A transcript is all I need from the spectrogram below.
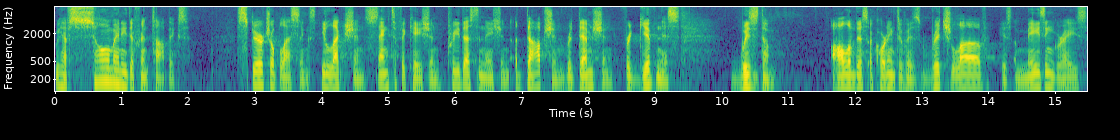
we have so many different topics spiritual blessings, election, sanctification, predestination, adoption, redemption, forgiveness, wisdom. All of this according to his rich love, his amazing grace,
